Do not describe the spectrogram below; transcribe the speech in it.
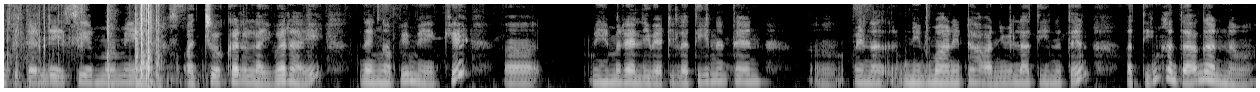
අපි දැන් ලේසියෙන්ම මේ අච්චුව කරලා ඉවරයි. දැන් අපි මේකේ මෙහෙම රැලි වැටිලා තියෙන තැන් වෙන නිර්මාණයට හානි වෙලා තියෙන තැන් අතින් හදා ගන්නවා.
